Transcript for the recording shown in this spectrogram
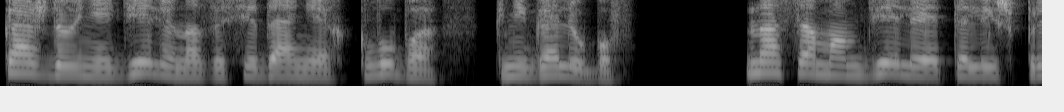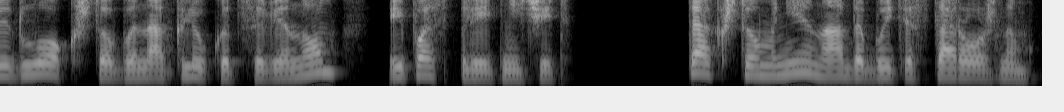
каждую неделю на заседаниях клуба книголюбов. На самом деле это лишь предлог, чтобы наклюкаться вином и посплетничать. Так что мне надо быть осторожным.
